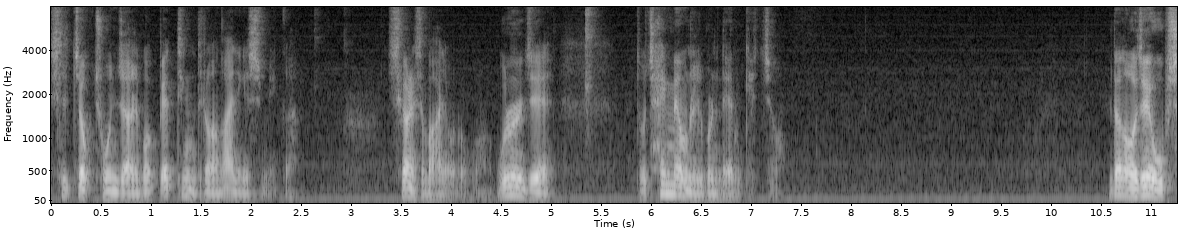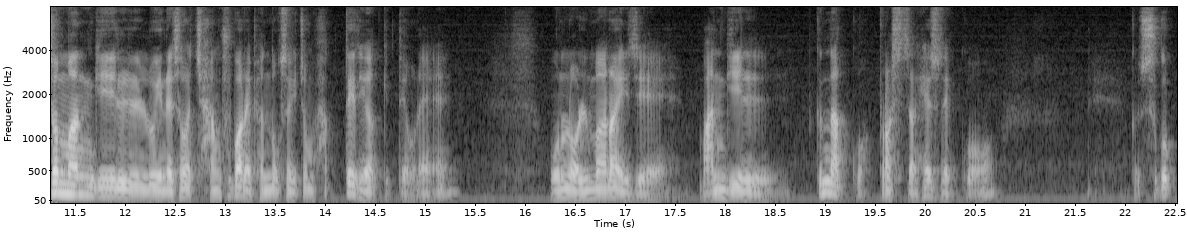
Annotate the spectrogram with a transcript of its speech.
실적 좋은 줄 알고 배팅 들어간 거 아니겠습니까? 시간에서 많이 오르고 오늘 이제 또 차익 매물을 일부러 내놓겠죠. 일단 어제 옵션 만기로 인해서 장 후반의 변동성이 좀 확대되었기 때문에 오늘 얼마나 이제 만기일 끝났고 불확실성 해소됐고 네, 그 수급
